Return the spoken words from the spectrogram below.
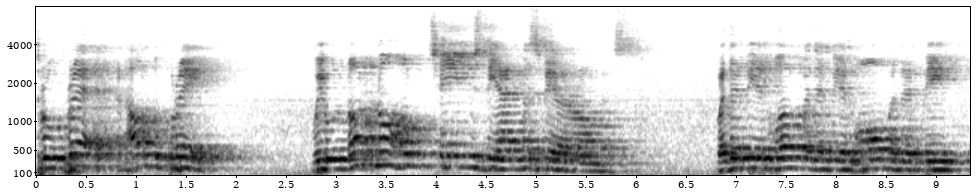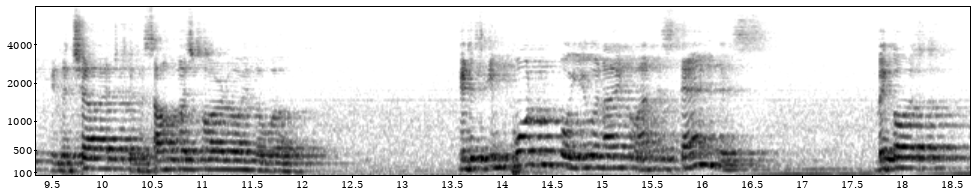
through prayer and how to pray, we will not know how to change the atmosphere around us. Whether it be at work, whether it be at home, whether it be in the church, in the southwest corridor, in the world. It is important for you and I to understand this because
